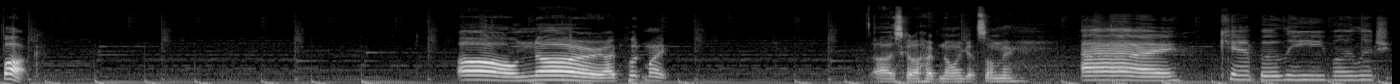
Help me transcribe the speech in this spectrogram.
Fuck. Oh no, I put my... I just gotta hope no one gets on me. I can't believe I let you.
